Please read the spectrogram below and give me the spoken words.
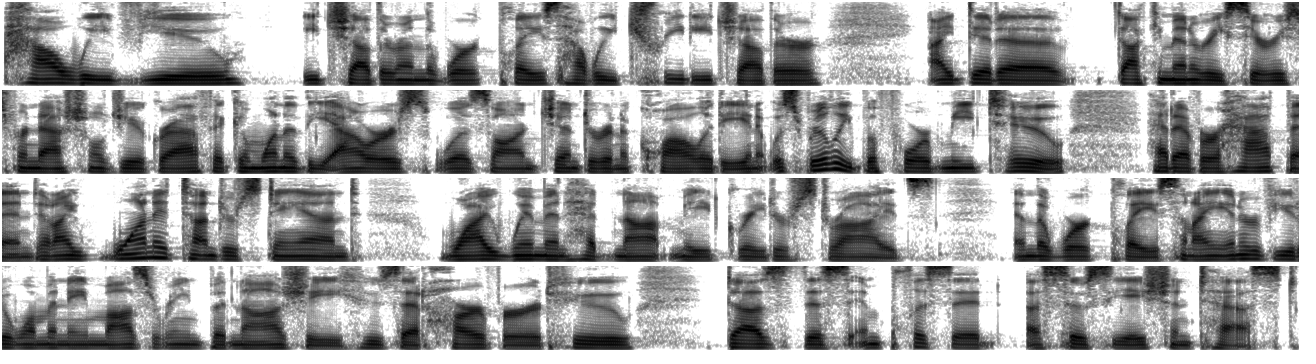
how we view each other in the workplace, how we treat each other. I did a documentary series for National Geographic, and one of the hours was on gender inequality. And it was really before Me Too had ever happened. And I wanted to understand why women had not made greater strides in the workplace. And I interviewed a woman named Mahzarin Banaji, who's at Harvard, who does this implicit association test.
